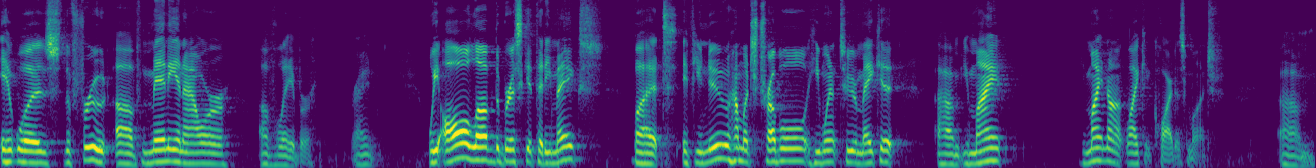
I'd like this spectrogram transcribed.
it was the fruit of many an hour of labor, right? We all love the brisket that he makes, but if you knew how much trouble he went to to make it, um, you might you might not like it quite as much. Um,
